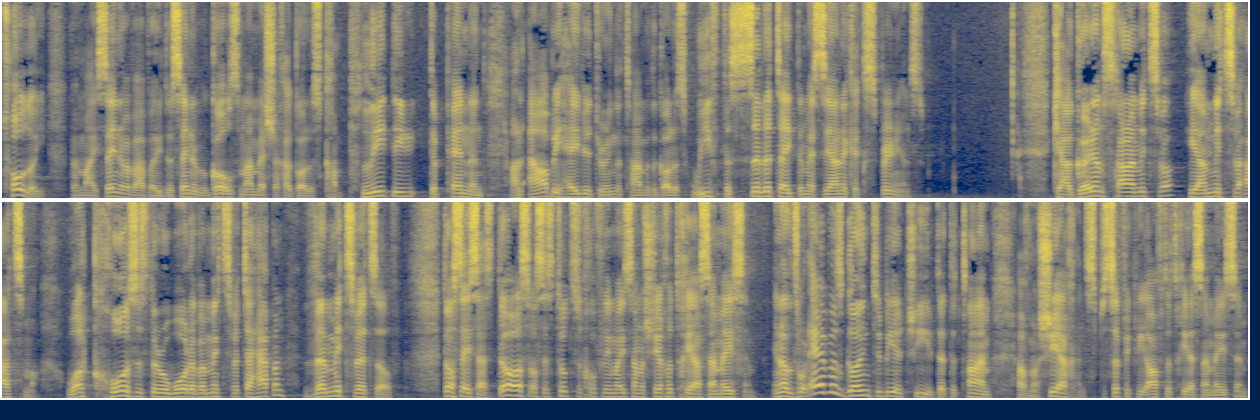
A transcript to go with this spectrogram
tolui. But my the goals, my Meshach is completely dependent on our behavior during the time of the Golos. We facilitate the messianic experience. What causes the reward of a mitzvah to happen? The mitzvah itself. In other words, whatever is going to be achieved at the time of Mashiach, and specifically after Tchias HaMesim,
